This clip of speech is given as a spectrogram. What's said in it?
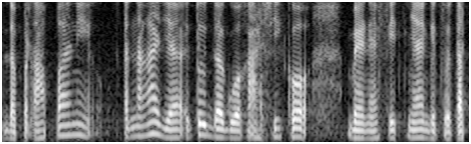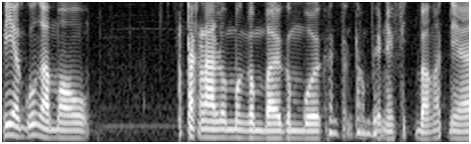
dapat apa nih? Tenang aja itu udah gue kasih kok benefitnya gitu. Tapi ya gue nggak mau terlalu menggembar-gemborkan tentang benefit banget ya.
